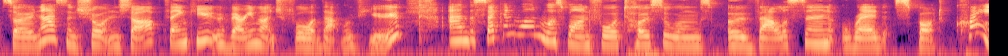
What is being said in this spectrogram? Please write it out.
So nice and short and sharp. Thank you very much for that review. And the second one was one for Tosowoong's Ovalicin Red Spot Cream.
